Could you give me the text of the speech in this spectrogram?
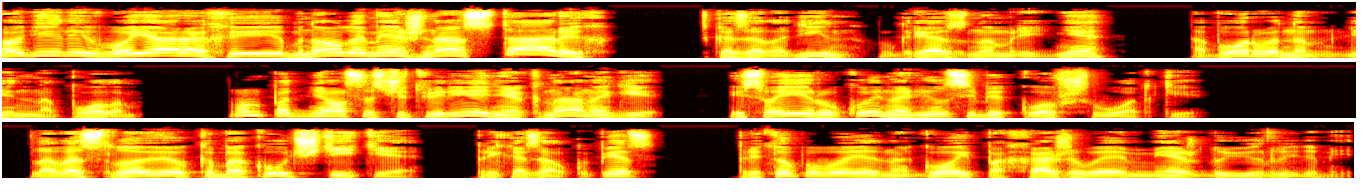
Ходили в боярах и много меж нас старых, — сказал один в грязном редне, оборванном длиннополом. Он поднялся с четверенек на ноги и своей рукой налил себе ковш водки. — Славословию кабаку чтите, — приказал купец, притопывая ногой, похаживая между юрыгами.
